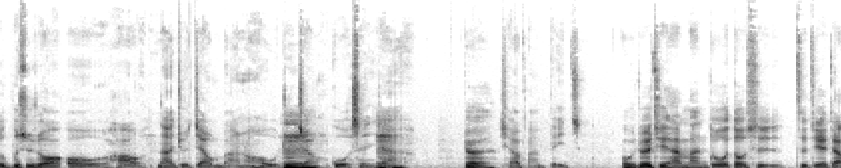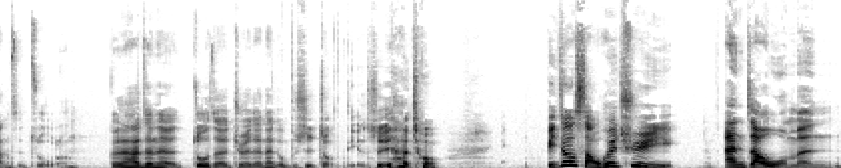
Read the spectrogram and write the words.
而不是说哦好那就这样吧，然后我就这样过剩下对，下半辈子。我觉得其实还蛮多都是直接这样子做了，可是他真的作者觉得那个不是重点，所以他就比较少会去按照我们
